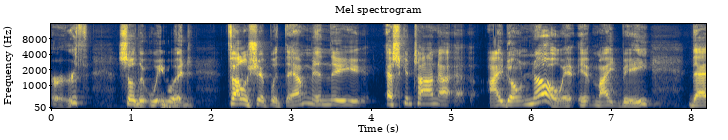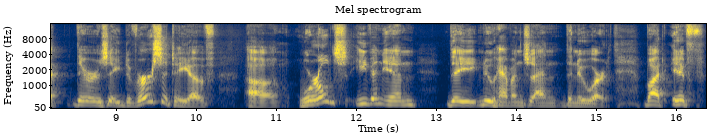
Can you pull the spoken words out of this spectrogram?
earth? So that we would fellowship with them in the eschaton? I, I don't know. It, it, might be that there's a diversity of uh, worlds, even in the new heavens and the new earth. But if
